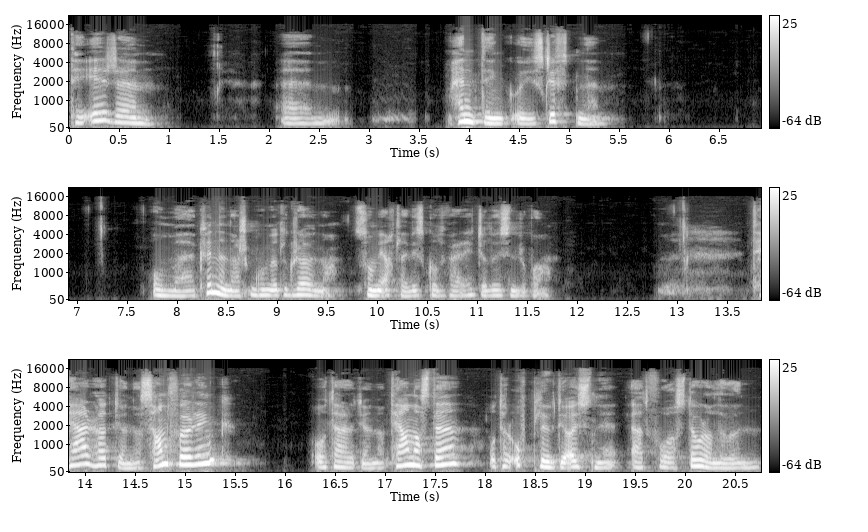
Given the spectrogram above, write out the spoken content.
Det er um, hending i skriftene om uh, kvinnerna som kom ut til grøvene, som i atle vi skulle være ikke løsende løsindre på. Der høyt jeg en sannføring, og der høyt jeg en tjeneste, og der opplevde jeg øsne at få større løn.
